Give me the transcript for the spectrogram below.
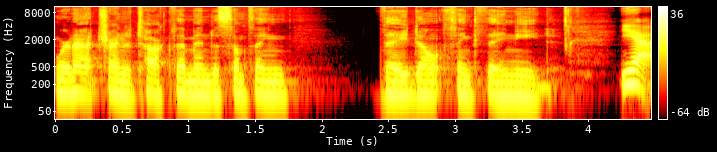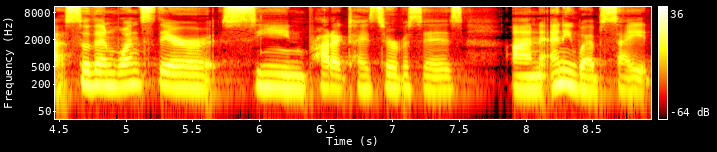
We're not trying to talk them into something they don't think they need. Yeah. So then once they're seeing productized services on any website,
